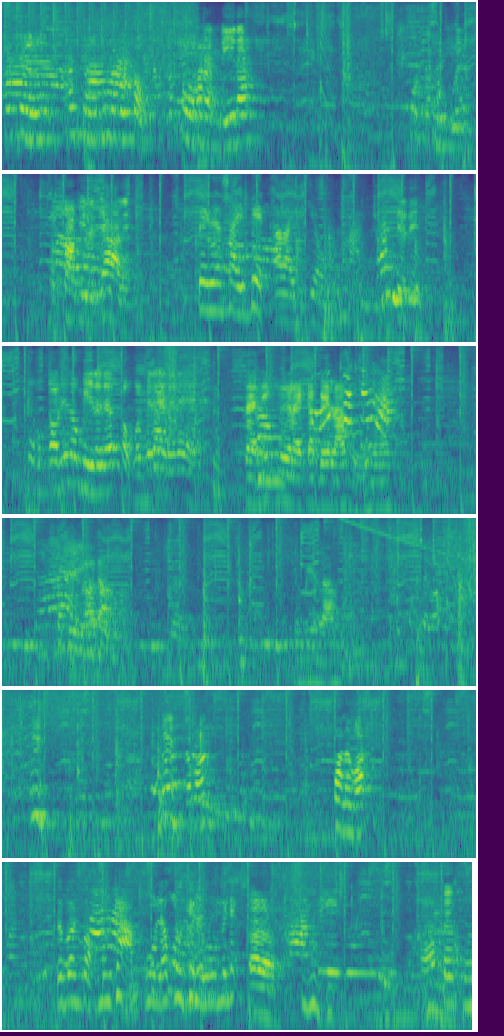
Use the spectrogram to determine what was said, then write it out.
ถ้าเจอถ้าเจอที่มันตกแล้วตัวขนาดนี้นะโคตรสนุกเลยเหมือนปลาปีรัญญาเลยเจนจะใช้เบ็ดอะไรเกี่ยวขึ้นมาใช่เดี๋ยวดิอุปกรณ์ที่เรามีเราจะตกมันไม่ได้แน่ๆแต่นี่คืออะไรกระเบนลาหูใช่ไหม กระเบนลาดกระเบนลาหูอะไรวะเฮ้ยเฮ้ยตะวันปลาอะไรวะแล้วบอลบอกมึงถามกูแล้วกูจะรู้ไหมเนี่ยเอออ๋อเปคู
